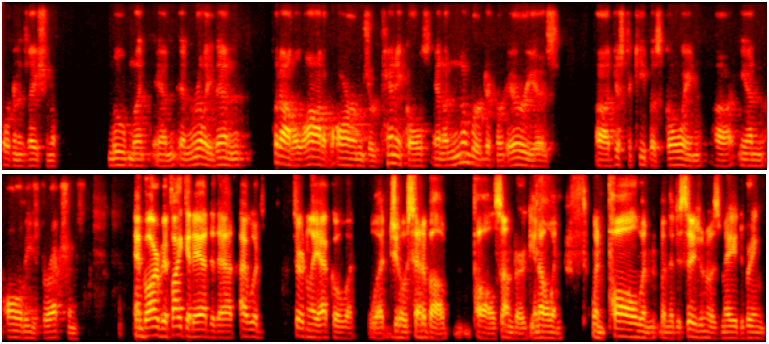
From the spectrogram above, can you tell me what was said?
organizational movement and, and really then put out a lot of arms or tentacles in a number of different areas uh, just to keep us going uh, in all of these directions. And Barb, if I could add to that, I would certainly echo what what Joe said about Paul Sundberg. You know, when when Paul when when the decision was made to bring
